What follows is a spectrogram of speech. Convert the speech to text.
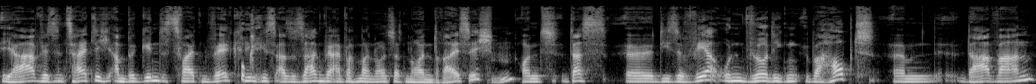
Ja, wir sind zeitlich am Beginn des Zweiten Weltkrieges, also sagen wir einfach mal 1939. Und dass äh, diese Wehrunwürdigen überhaupt ähm, da waren,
